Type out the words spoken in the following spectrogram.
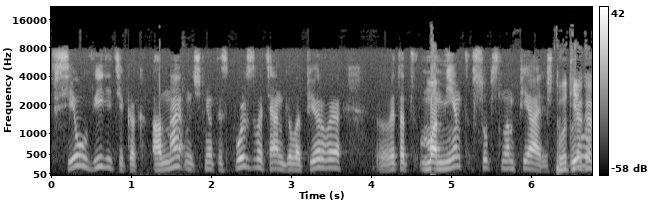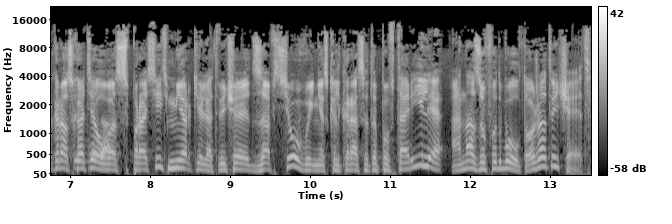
все увидите, как она начнет использовать Ангела Первая э, этот момент в собственном пиаре. Вот я как раз хотел да. вас спросить, Меркель отвечает за все, вы несколько раз это повторили, она за футбол тоже отвечает?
